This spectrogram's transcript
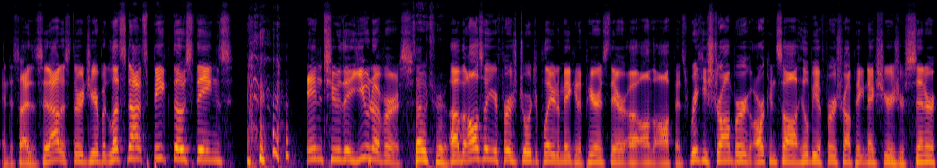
and decides to sit out his third year. But let's not speak those things into the universe. So true. Uh, but also your first Georgia player to make an appearance there uh, on the offense. Ricky Stromberg, Arkansas. He'll be a first round pick next year as your center.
